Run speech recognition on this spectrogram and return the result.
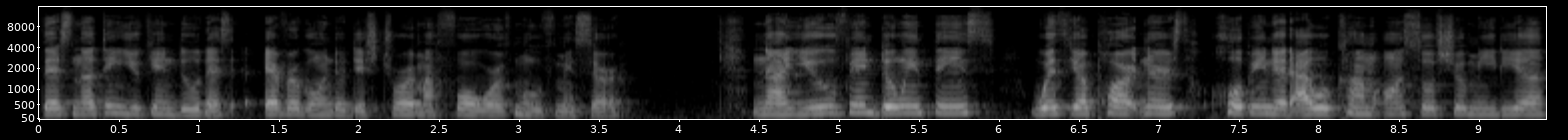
There's nothing you can do that's ever going to destroy my forward movement, sir. Now, you've been doing things with your partners, hoping that I will come on social media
